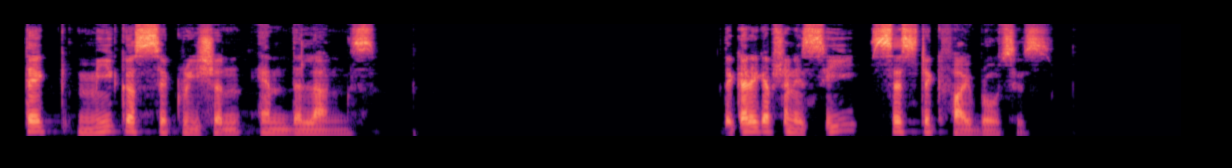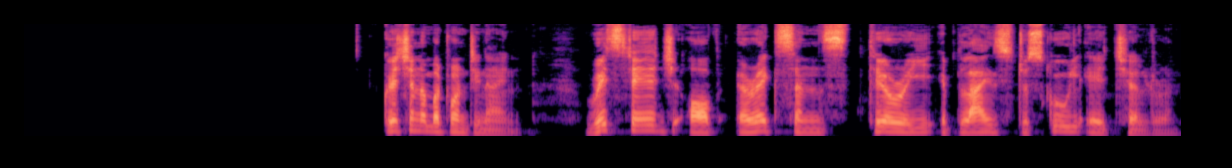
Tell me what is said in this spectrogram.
thick mucus secretion in the lungs? The correct option is C, cystic fibrosis. Question number 29. Which stage of Erikson's theory applies to school-age children?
